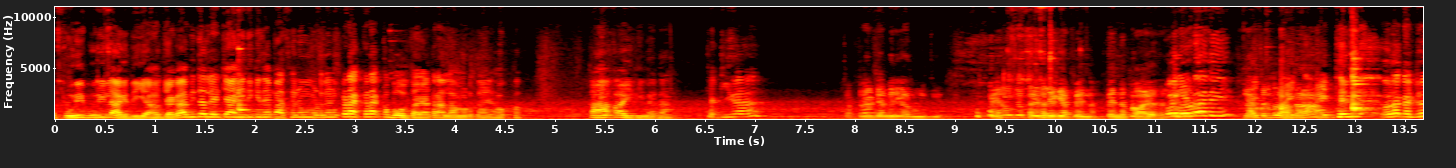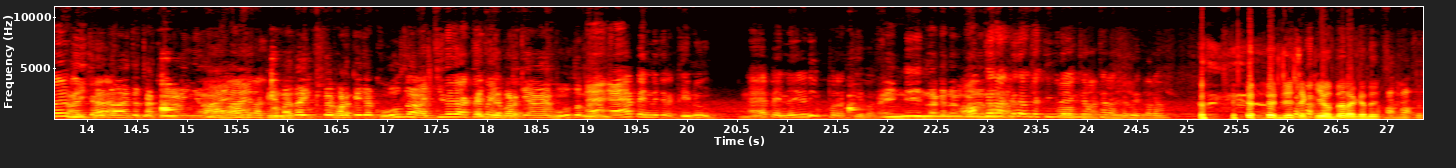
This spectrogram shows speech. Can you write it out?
ਉਹ ਪੂਰੀ ਪੂਰੀ ਲੱਗਦੀ ਆ ਉਹ ਜਗ੍ਹਾ ਵੀ ਤਾਂ ਲੈ ਚਾਹੀਦੀ ਕਿਸੇ ਪਾਸੇ ਨੂੰ ਮੁੜਦੇ ਨੂੰ। ਕੜਕ ਕੜਕ ਬੋਲਦਾ ਜਾਂ ਟਰਾਲਾ ਮੁੜਦਾ ਜਾਂ ਹੁੱਕ। ਤਾਂ ਪਾਈ ਦੀ ਮੈਂ ਤਾਂ। ਚੱਕੀ ਦਾ? ਚੱਕਣਾ ਕਿਆ ਮੇਰੀ ਗੱਲ ਸੁਣ ਤੂੰ? ਇਹਨੂੰ ਜੋ ਪੈਨ ਲੈ ਗਿਆ ਪੈਨ ਪੈਨ ਪਾਇਆ ਓਏ ਲੋੜਾ ਨਹੀਂ ਲੈ ਤੈਨੂੰ ਦੱਸਦਾ ਇੱਥੇ ਵੀ ਉਹਦਾ ਕੱਢਣਾ ਵੀ ਠੀਕ ਇੱਥੇ ਹੈ। ਤਾਂ ਇੱਥੇ ਚੱਕ ਹੋ ਆਏ, ਆਏ ਆ ਇਹ ਮੈਂ ਤਾਂ ਇੱਥੇ ਫੜ ਕੇ ਜਾਂ ਖੋਲਦਾ। ਇੱਥੇ ਤੇ ਜਾ ਕੇ ਇੱਥੇ ਫੜ ਕੇ ਆਇਆ ਖੋਲ ਤਾਂ ਐ ਨਹੀਂ ਐ ਪਿੰਨ ਚ ਰੱਖੀ ਨੂੰ। ਐ ਪਿੰਨ ਜਿਹੜੀ ਉੱਪਰ ਰੱਖੇ ਬਸ। ਇੰਨੀ ਇੰਨਾ ਕਿੰਨਾ ਕੁ ਉੱਥੇ ਰੱਖ ਦੇ ਚੱਕੀ ਵੀ ਲੈ ਕੇ ਉੱਥੇ ਰੱਖ ਦੇ ਤਰ੍ਹਾਂ ਜੇ ਚੱਕੀ ਉਧਰ ਰੱਖਦੇ ਰੱਖ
